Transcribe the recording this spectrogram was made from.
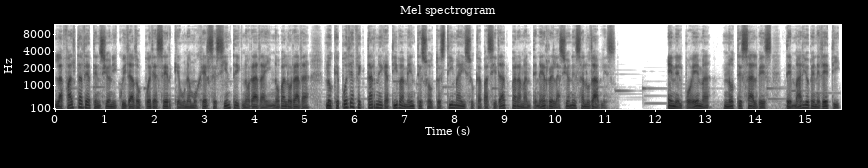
La falta de atención y cuidado puede hacer que una mujer se sienta ignorada y no valorada, lo que puede afectar negativamente su autoestima y su capacidad para mantener relaciones saludables. En el poema, no te salves, de Mario Benedetti,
